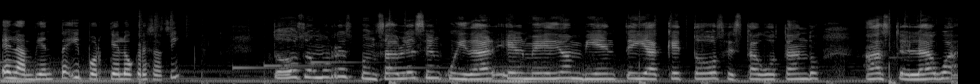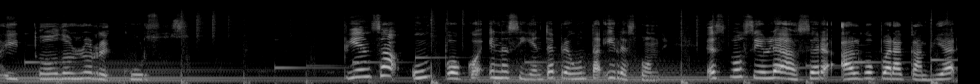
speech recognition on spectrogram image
el ambiente y por qué lo crees así? Todos somos responsables en cuidar el medio ambiente ya que todo se está agotando hasta el agua y todos los recursos. Piensa un poco en la siguiente pregunta y responde. ¿Es posible hacer algo para cambiar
